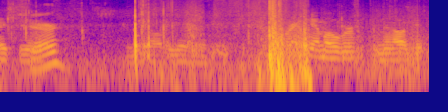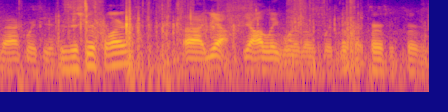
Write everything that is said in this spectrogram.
in, Sure. and I'll be able to Bring him over, and then I'll get back with you. Is this your flyer? Uh, yeah, yeah, I'll leave one of those with you. Okay, perfect, perfect.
